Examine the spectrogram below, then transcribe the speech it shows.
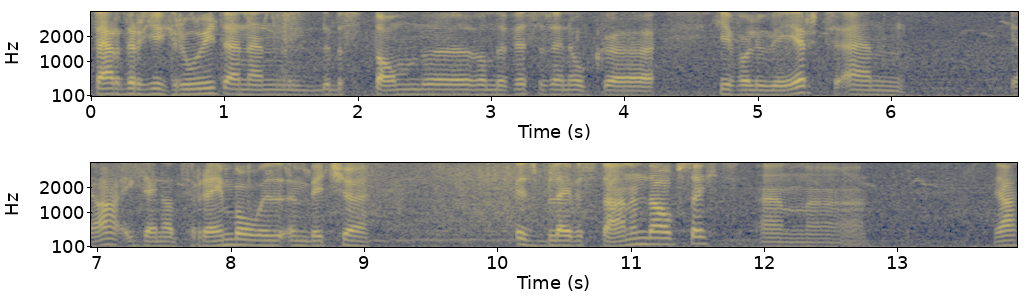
verder gegroeid. En, en de bestanden van de vissen zijn ook eh, geëvolueerd. En ja, ik denk dat Rijnbouw is een beetje is blijven staan in dat opzicht. En eh, ja,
